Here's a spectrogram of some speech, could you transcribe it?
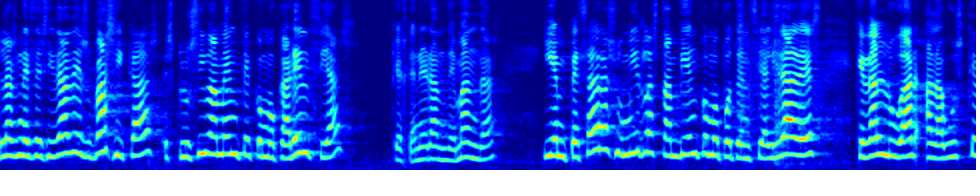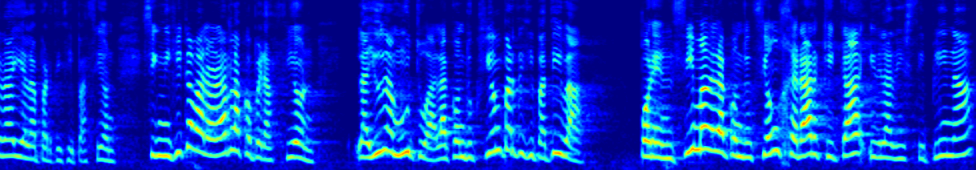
las necesidades básicas exclusivamente como carencias que generan demandas y empezar a asumirlas también como potencialidades que dan lugar a la búsqueda y a la participación. Significa valorar la cooperación, la ayuda mutua, la conducción participativa, por encima de la conducción jerárquica y de la disciplina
